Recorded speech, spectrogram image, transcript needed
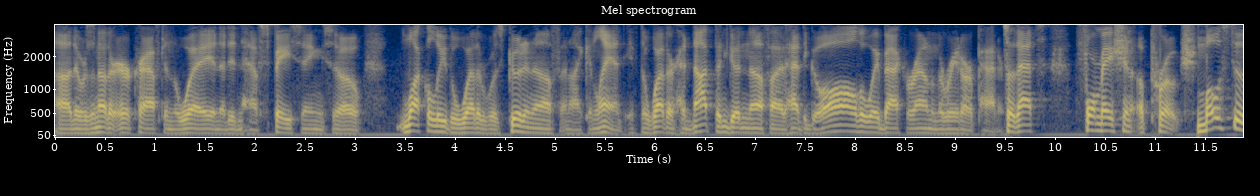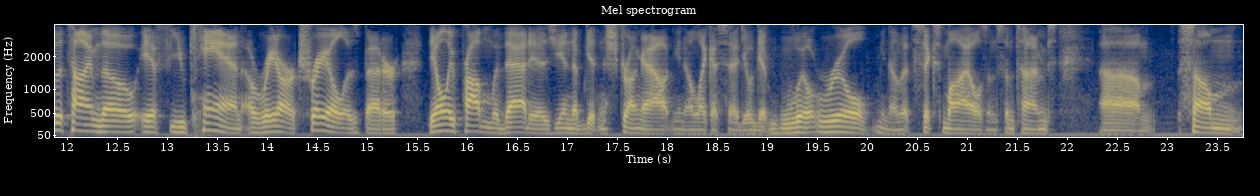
uh, there was another aircraft in the way and I didn't have spacing. So luckily the weather was good enough and I can land. If the weather had not been good enough, I'd had to go all the way back around in the radar pattern. So that's formation approach. Most of the time though, if you can, a radar trail is better. The only problem with that is you end up getting strung out. You know, like I said, you'll get real, real you know, that's six miles and sometimes um, some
